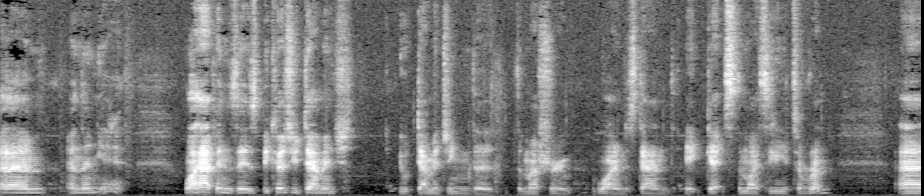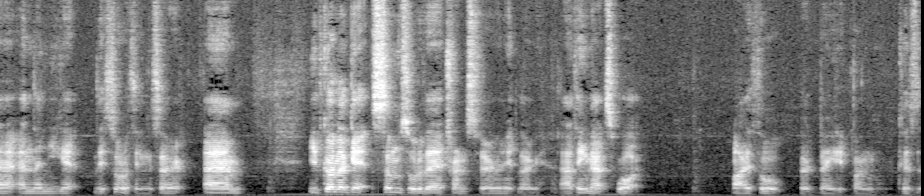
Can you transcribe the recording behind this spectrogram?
um, and then yeah, what happens is because you damage, you're damaging the the mushroom. What I understand, it gets the mycelia to run, uh, and then you get this sort of thing. So um, you've got to get some sort of air transfer in it though. I think that's what I thought had made it fun because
